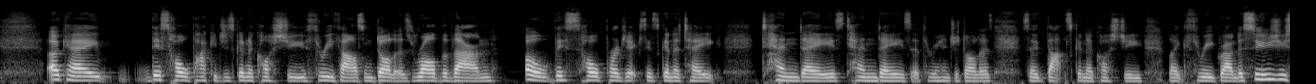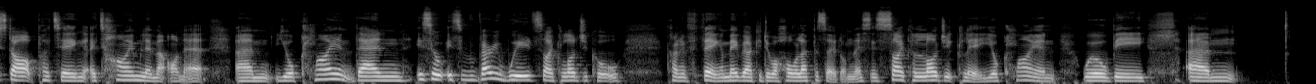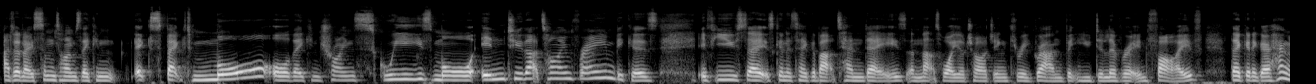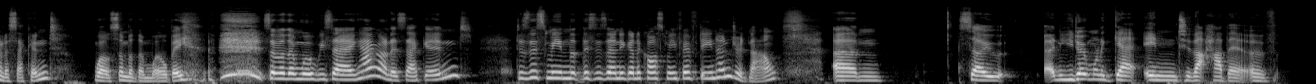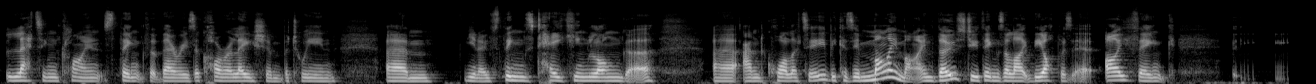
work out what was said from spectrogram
okay, this whole package is going to cost you $3,000 rather than oh, this whole project is going to take 10 days, 10 days at $300. So that's going to cost you like three grand. As soon as you start putting a time limit on it, um, your client then, it's a, it's a very weird psychological kind of thing, and maybe I could do a whole episode on this, is psychologically your client will be. Um, I don't know, sometimes they can expect more or they can try and squeeze more into that time frame because if you say it's going to take about 10 days and that's why you're charging 3 grand but you deliver it in 5, they're going to go hang on a second. Well, some of them will be. some of them will be saying, "Hang on a second. Does this mean that this is only going to cost me 1500 now?" Um, so and you don't want to get into that habit of letting clients think that there is a correlation between um, you know things taking longer uh, and quality because in my mind those two things are like the opposite. I think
